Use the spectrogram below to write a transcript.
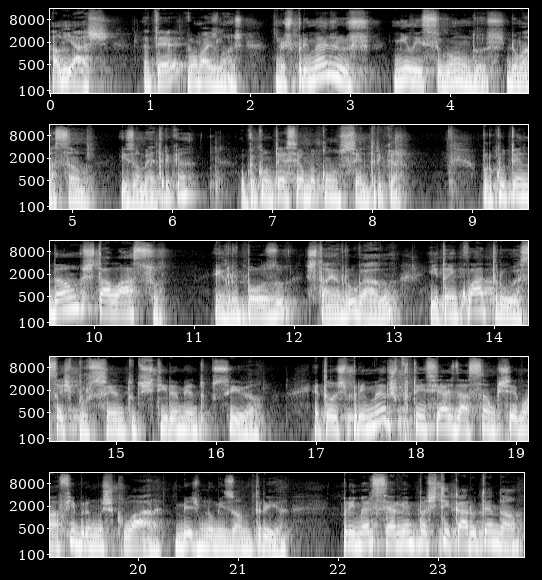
Aliás, até vou mais longe. Nos primeiros milissegundos de uma ação isométrica, o que acontece é uma concêntrica. Porque o tendão está laço, em repouso, está enrugado e tem 4 a 6% de estiramento possível. Então, os primeiros potenciais de ação que chegam à fibra muscular, mesmo numa isometria, primeiro servem para esticar o tendão,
